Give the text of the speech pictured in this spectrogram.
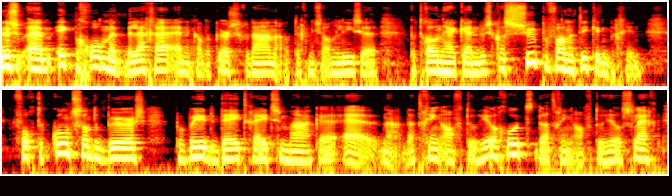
Dus um, ik begon met beleggen en ik had een cursus gedaan, nou, technische analyse, patroon herkennen. Dus ik was super fanatiek in het begin. Ik volgde constant de beurs, probeerde daytrades te maken. Eh, nou, dat ging af en toe heel goed, dat ging af en toe heel slecht.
